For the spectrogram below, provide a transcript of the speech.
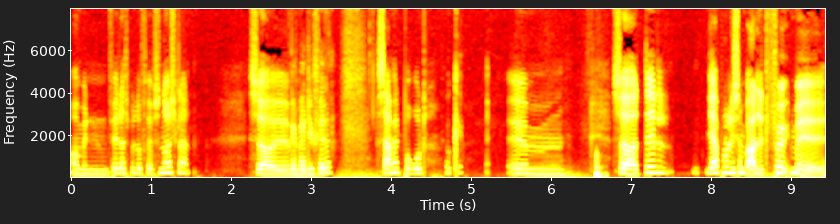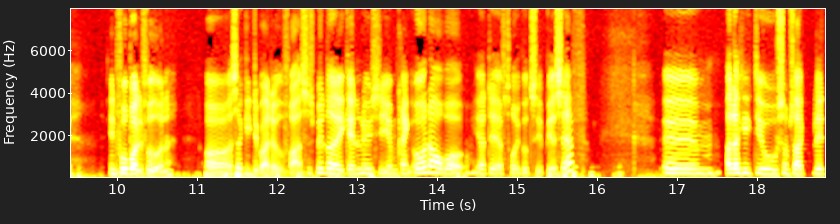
Og min fætter har spillet for FC Nordsjælland. Så, øhm, Hvem er de fætter? Samet Borut. Okay. Øhm, så det, jeg blev ligesom bare lidt født med en fodbold i fødderne. Og så gik det bare derudfra. Så spillede jeg i Galnøs i omkring 8 år, hvor jeg derefter rykkede til BSF. Øhm, og der gik det jo som sagt lidt,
